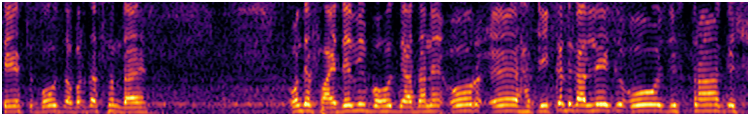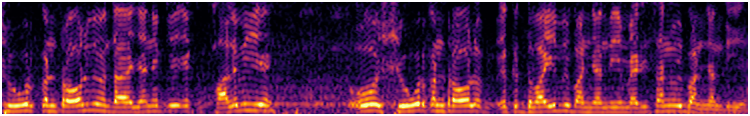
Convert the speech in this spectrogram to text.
ਟੇਸਟ ਬਹੁਤ ਜ਼ਬਰਦਸਤ ਹੁੰਦਾ ਹੈ। ਉਹਦੇ ਫਾਇਦੇ ਵੀ ਬਹੁਤ ਜ਼ਿਆਦਾ ਨੇ ਔਰ ਇਹ ਹਕੀਕਤ ਗੱਲ ਹੈ ਕਿ ਉਹ ਜਿਸ ਤਰ੍ਹਾਂ ਕਿ ਸ਼ੂਗਰ ਕੰਟਰੋਲ ਵੀ ਹੁੰਦਾ ਹੈ, ਯਾਨੀ ਕਿ ਇੱਕ ਫਲ ਵੀ ਹੈ ਉਹ ਸ਼ੂਗਰ ਕੰਟਰੋਲ ਇੱਕ ਦਵਾਈ ਵੀ ਬਣ ਜਾਂਦੀ ਹੈ ਮੈਡੀਸਨ ਵੀ ਬਣ ਜਾਂਦੀ ਹੈ।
